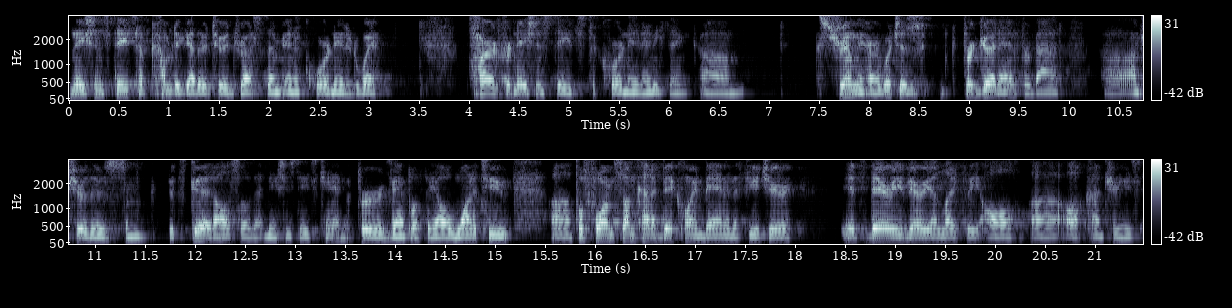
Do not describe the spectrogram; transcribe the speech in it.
nation states have come together to address them in a coordinated way. It's hard for nation states to coordinate anything. Um, extremely hard, which is for good and for bad. Uh, I'm sure there's some, it's good also that nation states can. For example, if they all wanted to uh, perform some kind of Bitcoin ban in the future, it's very, very unlikely all uh, all countries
